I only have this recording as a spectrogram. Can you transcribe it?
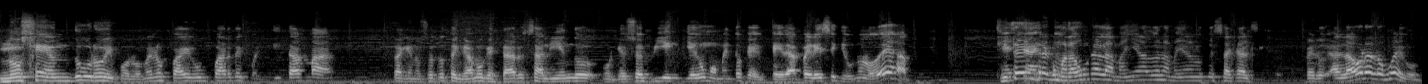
No sean duros y por lo menos paguen un par de cuentitas más para que nosotros tengamos que estar saliendo, porque eso es bien, llega un momento que, que da pereza y que uno lo deja. Si te entra como a la una de la mañana, dos de la mañana, no te saca el sistema. Pero a la hora de los juegos,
